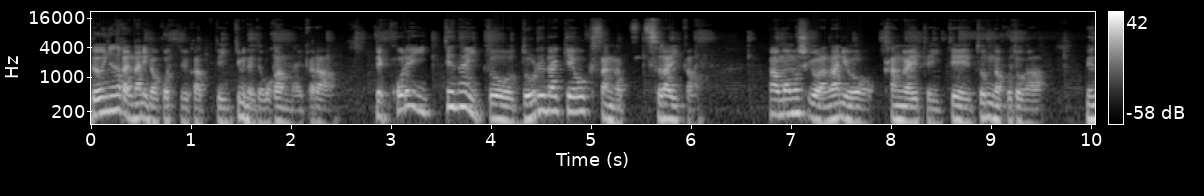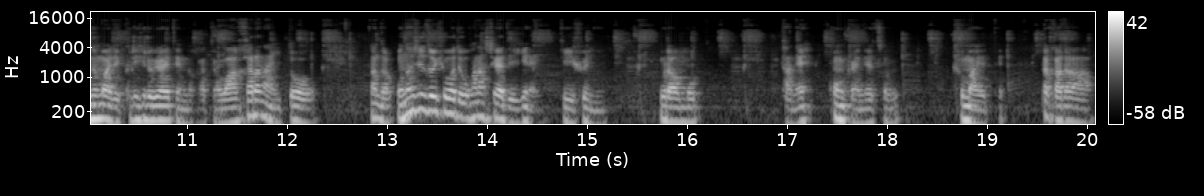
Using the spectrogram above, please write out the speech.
病院の中で何が起こってるかって言ってみないと分かんないから、で、これ言ってないとどれだけ奥さんが辛いか、まあ、もしくは何を考えていて、どんなことが目の前で繰り広げられてるのかって分からないと、なんだろう、同じ土俵でお話ができないっていうふうに、俺は思ったね。今回のやつを踏まえて。だから、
